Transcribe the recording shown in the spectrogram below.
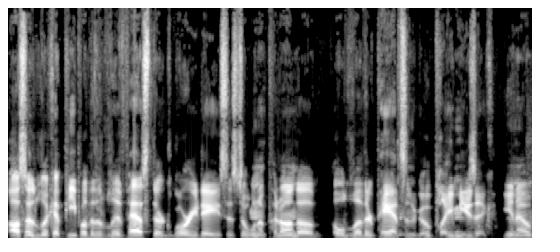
also look at people that have lived past their glory days that still want to put on the old leather pants and go play music. You know,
